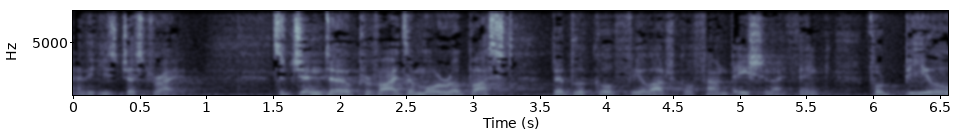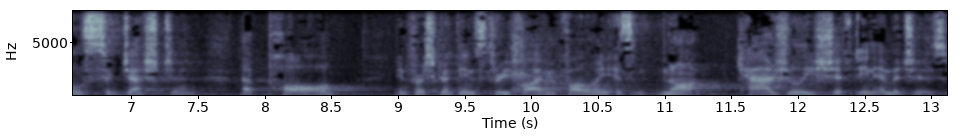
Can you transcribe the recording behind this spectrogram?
I think he's just right. So Jindo provides a more robust biblical theological foundation, I think, for Beale's suggestion that Paul, in 1 Corinthians 3 5 and following, is not casually shifting images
